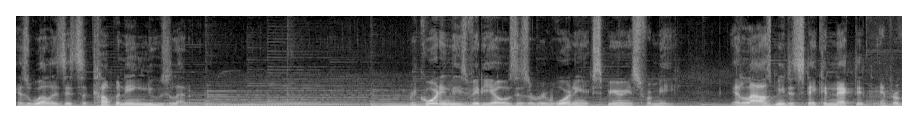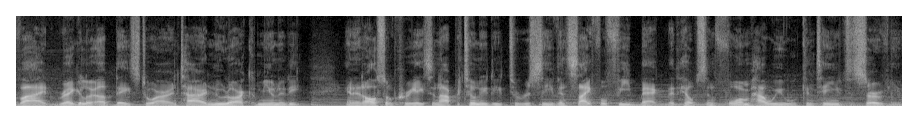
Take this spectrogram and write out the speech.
as well as its accompanying newsletter. Recording these videos is a rewarding experience for me. It allows me to stay connected and provide regular updates to our entire Newdar community, and it also creates an opportunity to receive insightful feedback that helps inform how we will continue to serve you.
